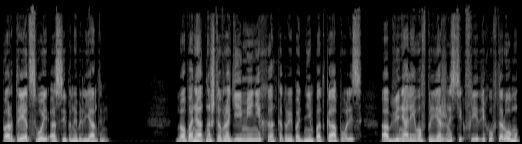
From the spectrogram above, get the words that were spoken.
портрет свой, осыпанный бриллиантами. Но понятно, что враги Миниха, которые под ним подкапывались, обвиняли его в приверженности к Фридриху II,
